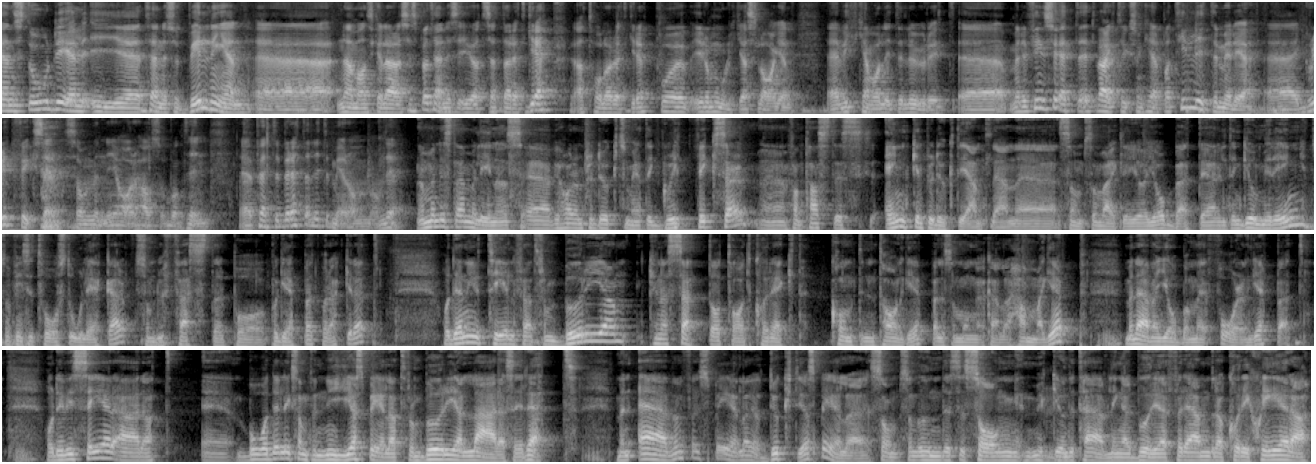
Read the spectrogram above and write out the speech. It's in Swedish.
En stor del i eh, tennisutbildningen eh, när man ska lära sig spela tennis är ju att sätta rätt grepp. Att hålla rätt grepp på, i de olika slagen. Eh, vilket kan vara lite lurigt. Eh, men det finns ju ett, ett verktyg som kan hjälpa till lite med det. Eh, Gripfixer som ni har, House of Bontin. Eh, Petter, berätta lite mer om, om det. Ja men det stämmer Linus. Eh, vi har en produkt som heter Gripfixer. Eh, en fantastisk enkel produkt egentligen eh, som, som verkligen gör jobbet. Det är en liten gummiring som finns i två storlekar som du fäster på, på greppet på racket. Och den är ju till för att från början kunna sätta och ta ett korrekt kontinentalgrepp, eller som många kallar hammargrepp. Mm. Men även jobba med forehandgreppet. Mm. Och det vi ser är att eh, både liksom för nya spelare att från början lära sig rätt. Men även för spelare, duktiga spelare som, som under säsong, mycket mm. under tävlingar börjar förändra och korrigera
